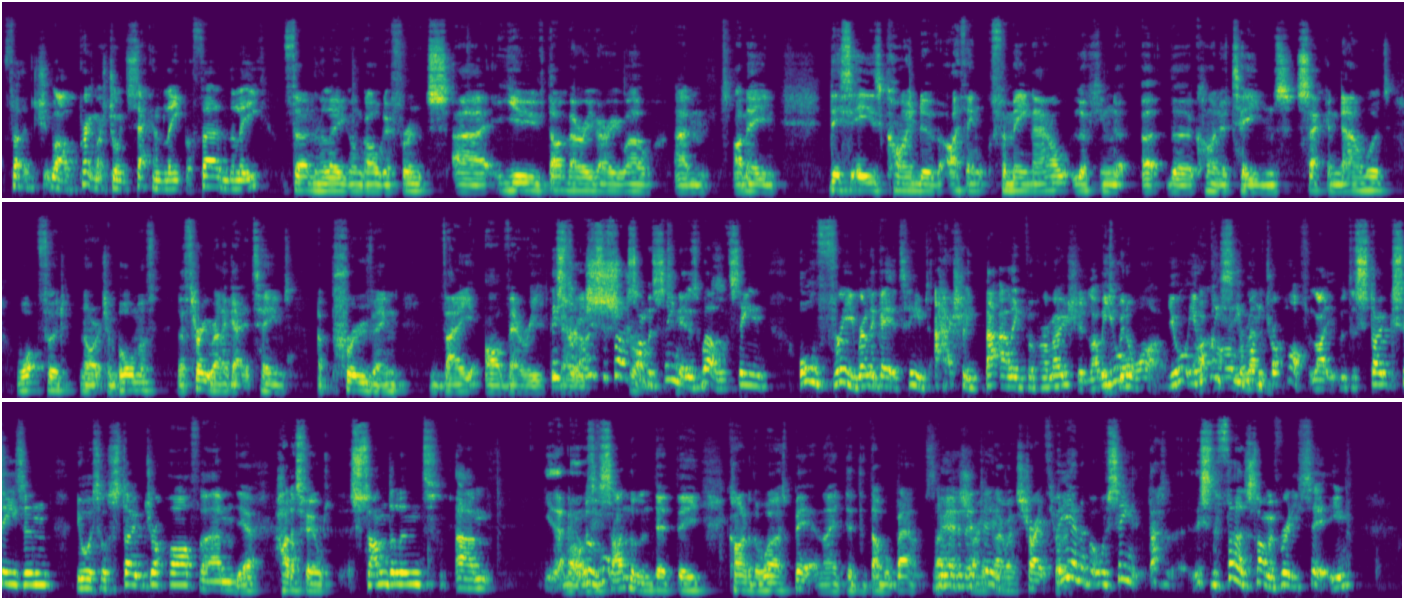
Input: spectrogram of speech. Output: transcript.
well, pretty much joined second league, but third in the league. third in the league on goal difference. Uh, you've done very, very well. Um, I mean, this is kind of, I think, for me now, looking at, at the kind of teams second downwards Watford, Norwich, and Bournemouth, the three relegated teams are proving they are very, This, very this is the first time we've seen it as well. We've seen all three relegated teams actually battling for promotion. Like It's you, been a while. You, you always see one drop off. Like with the Stoke season, you always saw Stoke drop off. Um, Yeah, Huddersfield. Sunderland. Um, yeah, Well, obviously, Sunderland did the kind of the worst bit, and they did the double bounce. They, Yeah, went, they straight, did. they went straight through. But yeah, no, but we've seen that's, this is the first time we've really seen.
